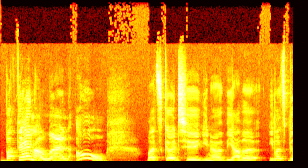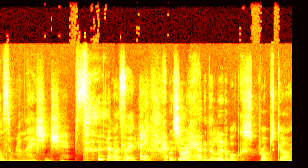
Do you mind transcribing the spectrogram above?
But then I learned, oh, let's go to, you know, the other, let's build some relationships. and I say, hey, you sorry, how did the letterbox drops go?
